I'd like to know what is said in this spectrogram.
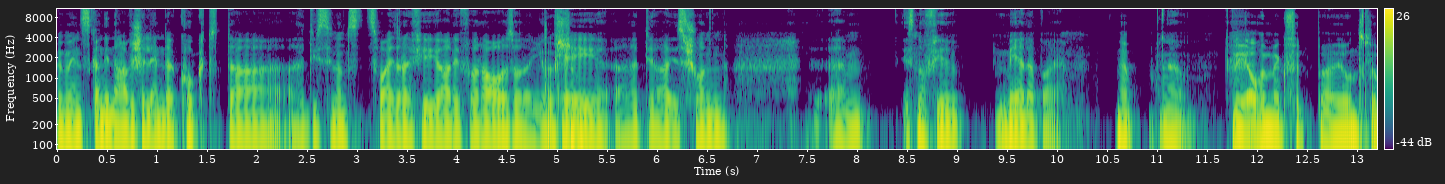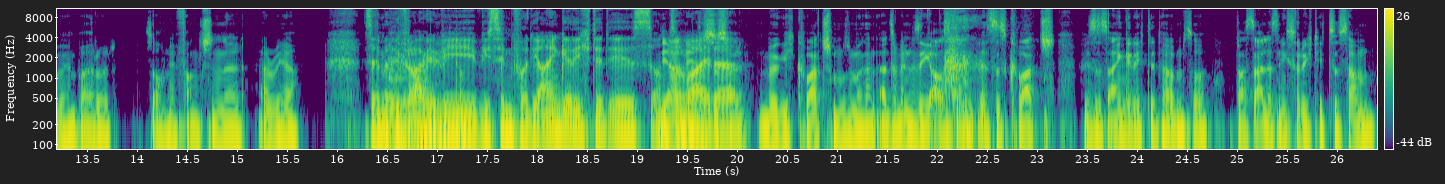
Wenn man in skandinavische Länder guckt, da, also die sind uns zwei, drei, vier Jahre voraus oder UK, also da ist schon, ähm, ist noch viel mehr dabei. Ja. Ja. Nee, auch im McFit bei uns, glaube ich, in Bayreuth. Ist auch eine Functional Area. Ist ja immer die Frage, wie, wie sinnvoll die eingerichtet ist und ja, so nee, weiter. das ist halt wirklich Quatsch, muss man ganz, also wenn man sich auskennt, ist es Quatsch, wie sie es eingerichtet haben, so. Passt alles nicht so richtig zusammen.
